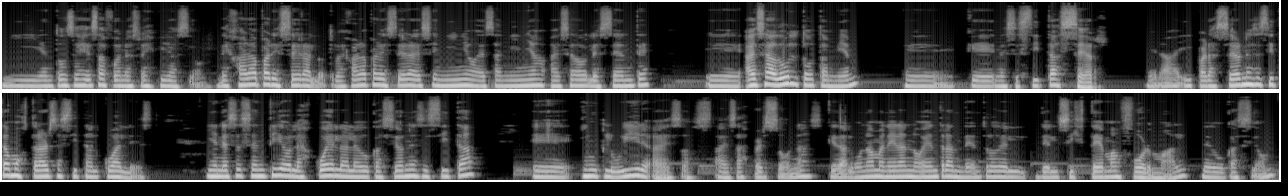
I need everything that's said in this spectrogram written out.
Y entonces esa fue nuestra inspiración, dejar aparecer al otro, dejar aparecer a ese niño, a esa niña, a ese adolescente, eh, a ese adulto también, eh, que necesita ser, ¿verdad? Y para ser necesita mostrarse así tal cual es. Y en ese sentido la escuela, la educación necesita eh, incluir a, esos, a esas personas que de alguna manera no entran dentro del, del sistema formal de educación,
